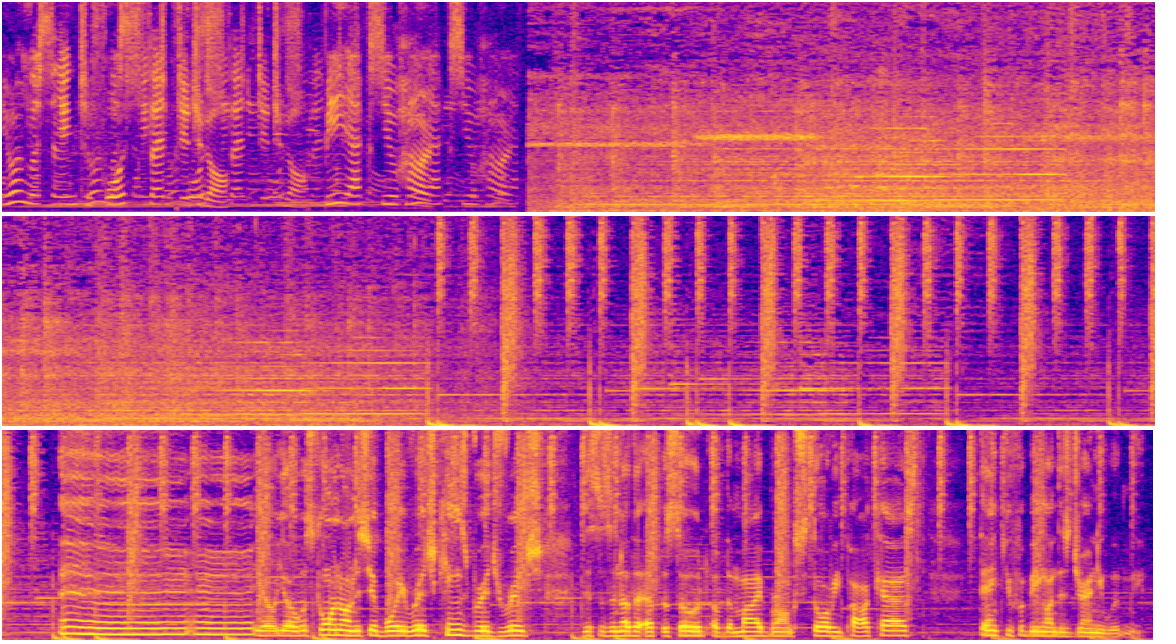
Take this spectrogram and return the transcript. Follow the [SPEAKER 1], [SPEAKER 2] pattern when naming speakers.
[SPEAKER 1] You're listening to Force Fed Digital. BX you heard.
[SPEAKER 2] Uh, Yo, yo, what's going on? It's your boy Rich, Kingsbridge Rich. This is another episode of the My Bronx Story podcast. Thank you for being on this journey with me.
